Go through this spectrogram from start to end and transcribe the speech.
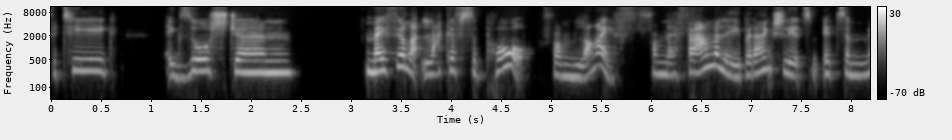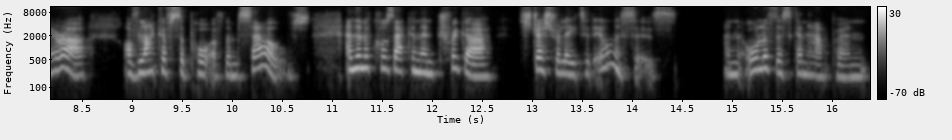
fatigue, exhaustion, may feel like lack of support from life from their family but actually it's it's a mirror of lack of support of themselves. And then of course that can then trigger stress related illnesses. And all of this can happen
